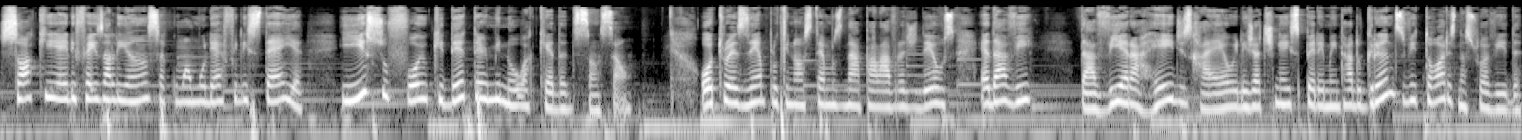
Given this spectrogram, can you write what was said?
Só que ele fez aliança com uma mulher filisteia, e isso foi o que determinou a queda de Sansão. Outro exemplo que nós temos na palavra de Deus é Davi. Davi era rei de Israel, ele já tinha experimentado grandes vitórias na sua vida,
